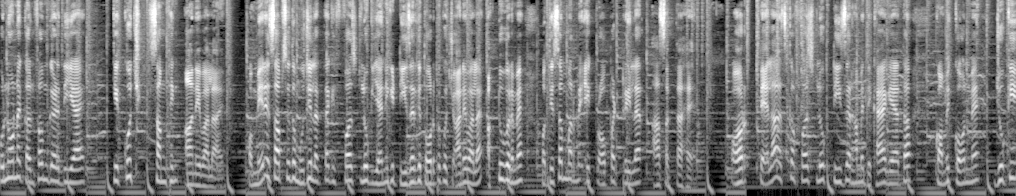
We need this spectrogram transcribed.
उन्होंने कंफर्म कर दिया है कि कुछ समथिंग आने वाला है। और मेरे हिसाब से तो मुझे लगता है कि फ़र्स्ट लुक यानी कि टीजर के तौर पे कुछ आने वाला है अक्टूबर में और दिसंबर में एक प्रॉपर ट्रेलर आ सकता है। और पहला इसका फ़र्स्ट लुक टीजर हमें दिखाया गया था कॉमिक कॉन में, जो कि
